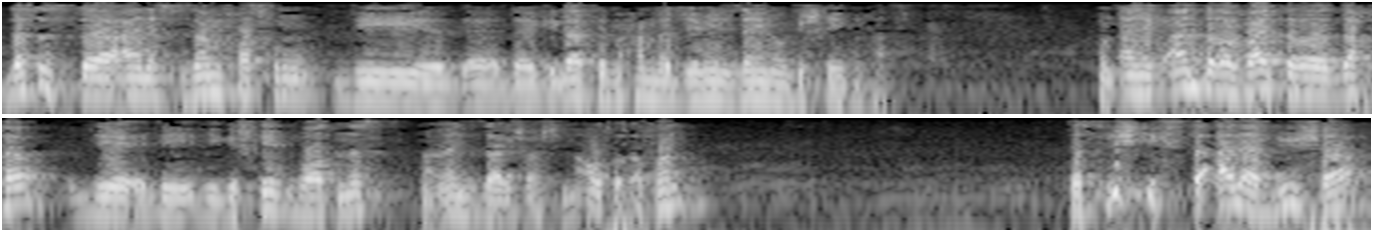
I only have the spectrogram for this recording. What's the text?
das ist äh, eine Zusammenfassung, die äh, der Gelehrte Muhammad Jamil Zaino geschrieben hat. Und eine andere weitere Sache, die, die, die geschrieben worden ist, am Ende sage ich euch den Autor davon, das wichtigste aller Bücher,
